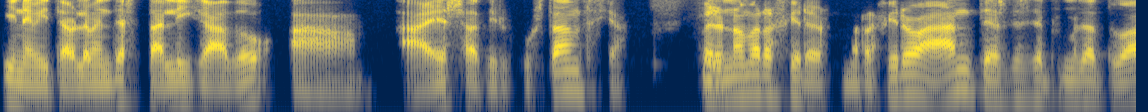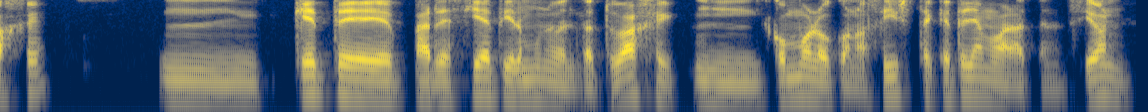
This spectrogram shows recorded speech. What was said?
inevitablemente está ligado a, esa circunstancia. Pero no me refiero, me refiero a antes de ese primer tatuaje, ¿Qué te parecía a ti el mundo del tatuaje? Mm, ¿Cómo lo conociste? ¿Qué te llamó la atención?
